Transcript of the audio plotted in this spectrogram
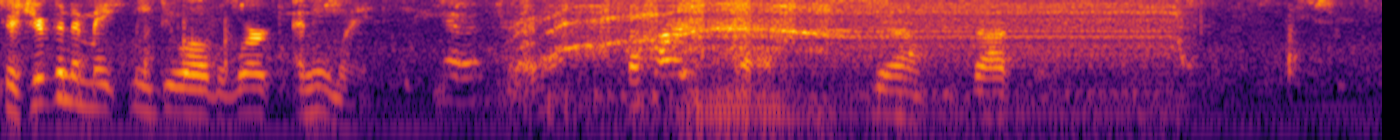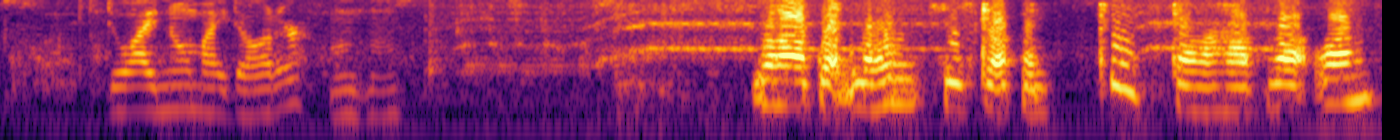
Because you're going to make me do all the work anyway. Yeah, that's right. The hard stuff. Yeah, exactly. Do I know my daughter? Mm-hmm. When I get home, she's dropping, please can I have that one?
